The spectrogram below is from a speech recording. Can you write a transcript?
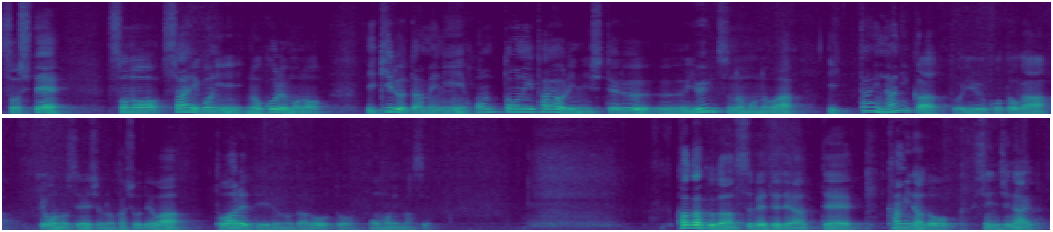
そしてその最後に残るもの生きるために本当に頼りにしてる唯一のものは一体何かということが今日の聖書の箇所では問われているのだろうと思います。科学が全てであって神など信じない。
